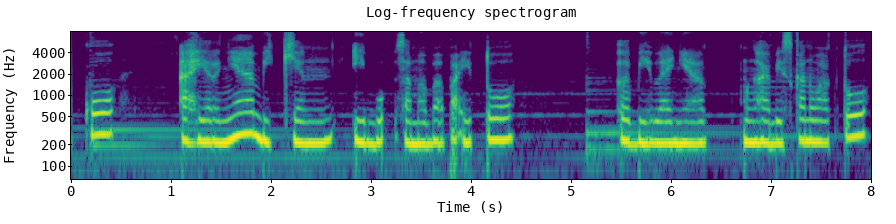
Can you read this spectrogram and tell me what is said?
aku, akhirnya bikin ibu sama bapak itu lebih banyak menghabiskan waktu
